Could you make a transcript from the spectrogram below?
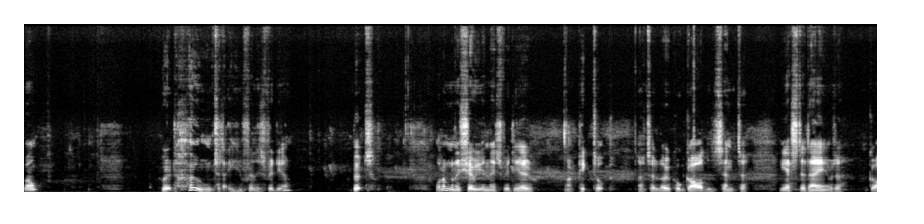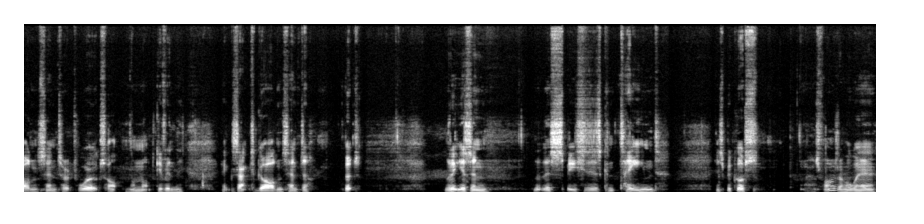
Well, we're at home today for this video, but what I'm going to show you in this video I picked up at a local garden centre yesterday. It was a garden centre at Worksop. I'm not giving the exact garden centre, but the reason that this species is contained is because, as far as I'm aware,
